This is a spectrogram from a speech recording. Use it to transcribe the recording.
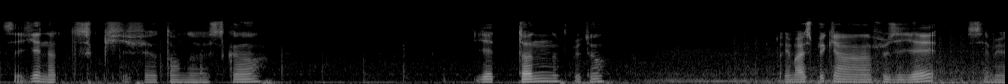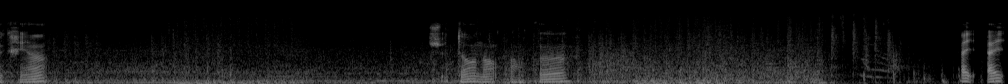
C'est Yenot qui fait autant de score. Yeton plutôt. Il me reste plus qu'un fusilier, c'est mieux que rien. Je suis dedans, non, pas encore. Aïe, aïe.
